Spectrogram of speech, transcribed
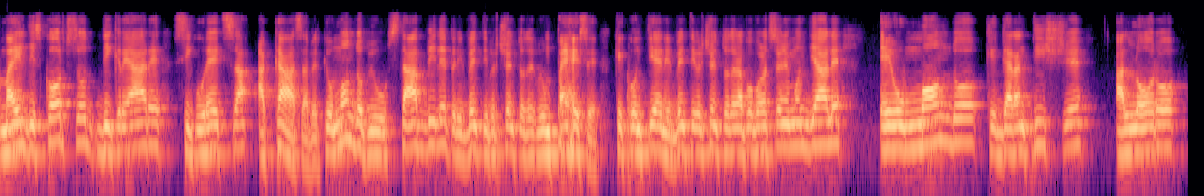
ma è il discorso di creare sicurezza a casa, perché un mondo più stabile per il 20% di un paese che contiene il 20% della popolazione mondiale è un mondo che garantisce a loro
